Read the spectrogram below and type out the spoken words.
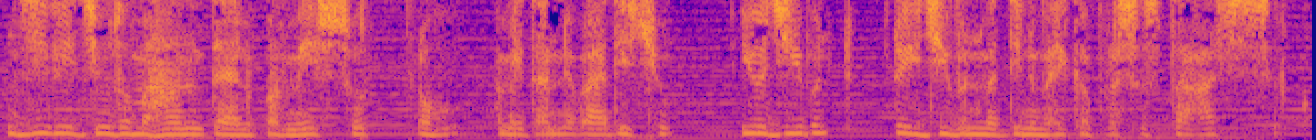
जीवी जिउँदो महान दयालु परमेश्वर प्रभु हामी धन्यवादी छौँ यो जीवन र यो जीवनमा दिनुभएका प्रशस्त आशिषहरूको।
